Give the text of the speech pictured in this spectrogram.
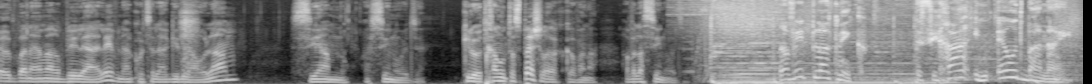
אהוד בנאי אמר בלי להעליב, אני רק רוצה להגיד לעולם, סיימנו, עשינו את זה. כאילו, התחלנו את הספיישל רק הכוונה, אבל עשינו את זה. רביד פלוטניק, בשיחה עם אהוד בנאי,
